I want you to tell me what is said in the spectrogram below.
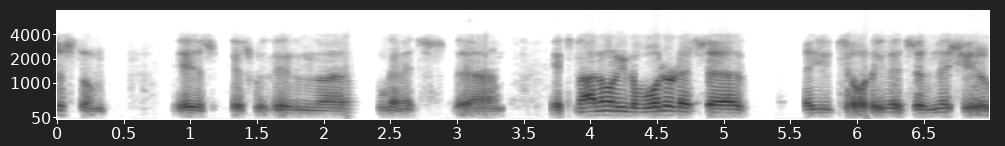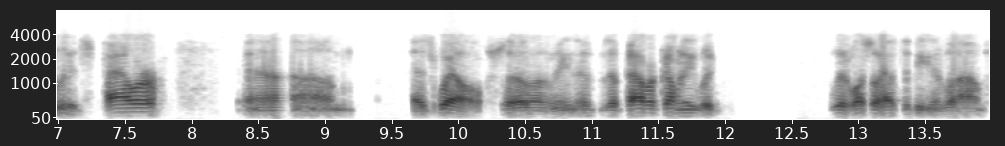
system is is within the limits. Um, it's not only the water that's a, a utility that's an issue; it's power uh, um, as well. So I mean, the, the power company would would also have to be involved.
